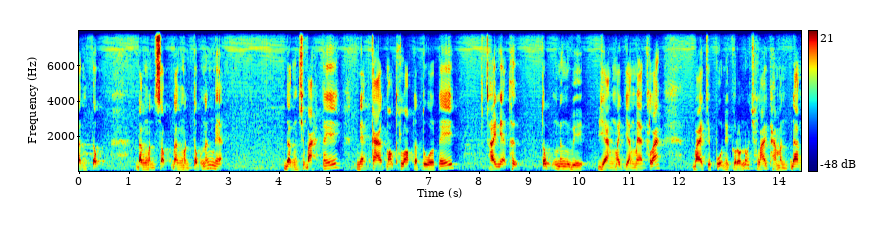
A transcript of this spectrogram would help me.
ដឹងទុក្ខដឹងមិនសុខដឹងមិនទុក្ខហ្នឹងអ្នកដឹងច្បាស់ទេ អ្នកកើតមកធ្លាប់ទទួលទេហើយអ្នកធ្វើទុកនឹងវាយ៉ាងម៉េចយ៉ាងម៉េចខ្លះបែរជាពួកនិក្រនោះឆ្លើយថាមិនដឹង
